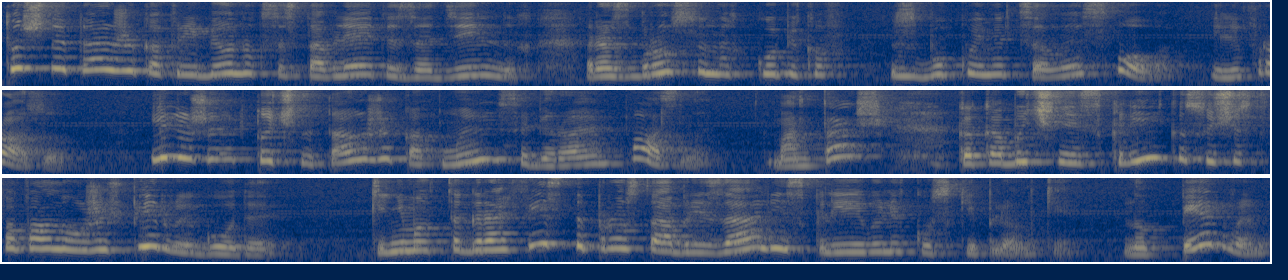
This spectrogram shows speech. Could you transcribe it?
Точно так же, как ребенок составляет из отдельных разбросанных кубиков с буквами целое слово или фразу. Или же точно так же, как мы собираем пазлы. Монтаж, как обычная склейка, существовала уже в первые годы. Кинематографисты просто обрезали и склеивали куски пленки. Но первым,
